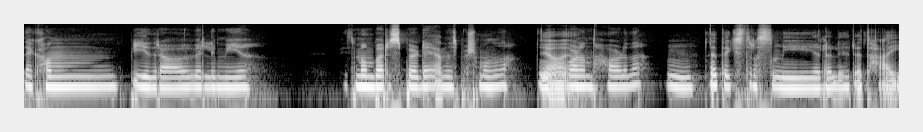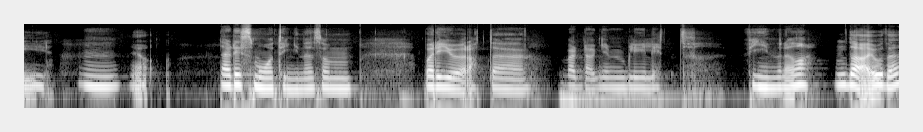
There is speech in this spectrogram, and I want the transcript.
det kan bidra veldig mye. Hvis man bare spør det ene spørsmålet, da. Ja, ja. Hvordan har du det? Mm. Et ekstra smil eller et hei. Ja. Det er de små tingene som bare gjør at uh, hverdagen blir litt finere, da. Det er jo det.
